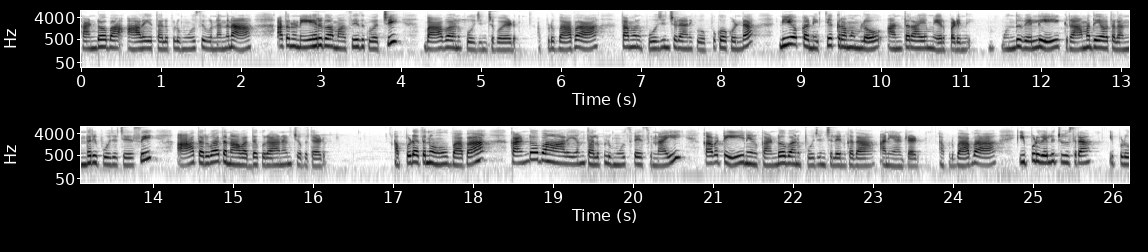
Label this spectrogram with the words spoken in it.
ఖండోబా ఆలయ తలుపులు మూసి ఉన్నందున అతను నేరుగా మసీదుకు వచ్చి బాబాను పూజించబోయాడు. అప్పుడు బాబా తమను పూజించడానికి ఒప్పుకోకుండా నీ యొక్క నిత్యక్రమంలో అంతరాయం ఏర్పడింది. ముందు వెళ్ళి గ్రామ దేవతలందరి పూజ చేసి ఆ తరువాత నా వద్దకు రానని చెబుతాడు. అప్పుడు అతను బాబా ఖండోబా ఆలయం తలుపులు మూసివేస్తున్నాయి కాబట్టి నేను ఖండోబాను పూజించలేను కదా అని అంటాడు. అప్పుడు బాబా ఇప్పుడు వెళ్ళి చూసిరా ఇప్పుడు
